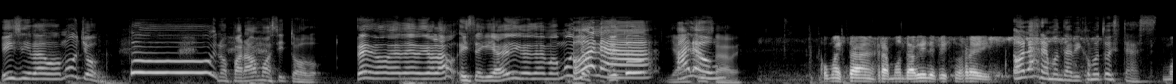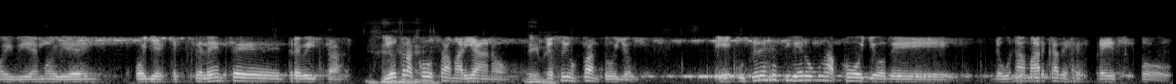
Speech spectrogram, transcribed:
y si vemos mucho, ¡puu! y nos paramos así todo. Y seguía, y vemos mucho. Hola. y tú, ya Hello. tú sabes. ¿Cómo están? Ramón David de Cristo Rey. Hola, Ramón David, ¿cómo tú estás? Muy bien, muy bien. Oye, excelente entrevista. Y otra cosa, Mariano, Dime. yo soy un fan tuyo. Eh, ustedes recibieron un apoyo de, de una marca de refresco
